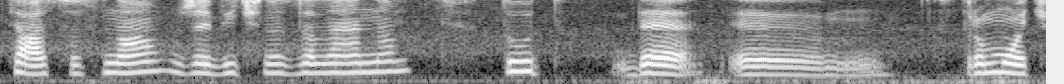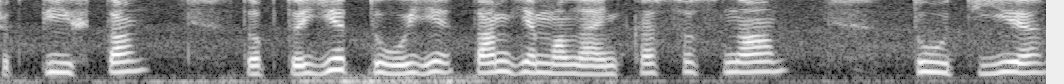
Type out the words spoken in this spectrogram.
ця сосна вже вічно зелена. Тут, де е, струмочок піхта, тобто є туї, там є маленька сосна, тут є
